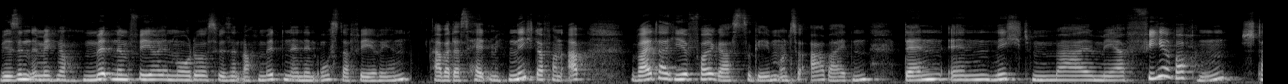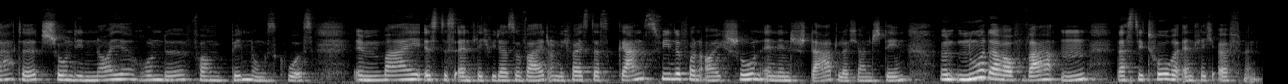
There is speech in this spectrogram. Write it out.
Wir sind nämlich noch mitten im Ferienmodus, wir sind noch mitten in den Osterferien. Aber das hält mich nicht davon ab, weiter hier Vollgas zu geben und zu arbeiten, denn in nicht mal mehr vier Wochen startet schon die neue Runde vom Bindungskurs. Im Mai ist es endlich wieder soweit und ich weiß, dass ganz viele von euch schon in den Startlöchern stehen und nur darauf warten, dass die Tore endlich öffnen.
